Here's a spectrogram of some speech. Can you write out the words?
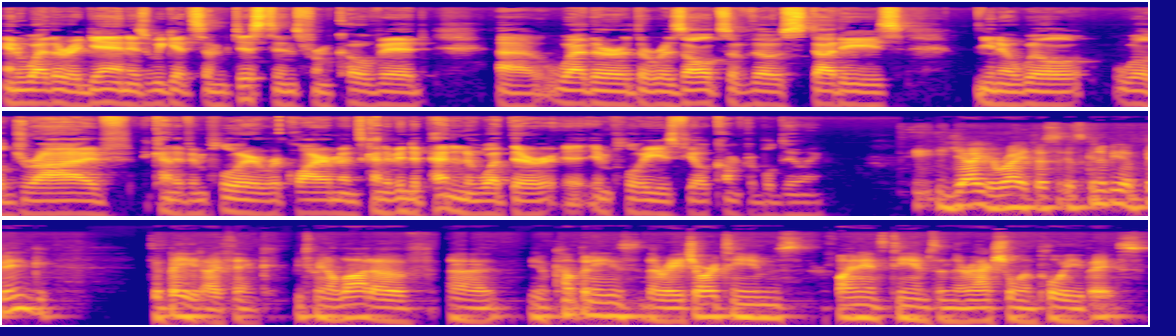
and whether again as we get some distance from covid uh, whether the results of those studies you know will will drive kind of employer requirements kind of independent of what their uh, employees feel comfortable doing. Yeah you're right. This it's going to be a big debate i think between a lot of uh, you know companies their hr teams their finance teams and their actual employee base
